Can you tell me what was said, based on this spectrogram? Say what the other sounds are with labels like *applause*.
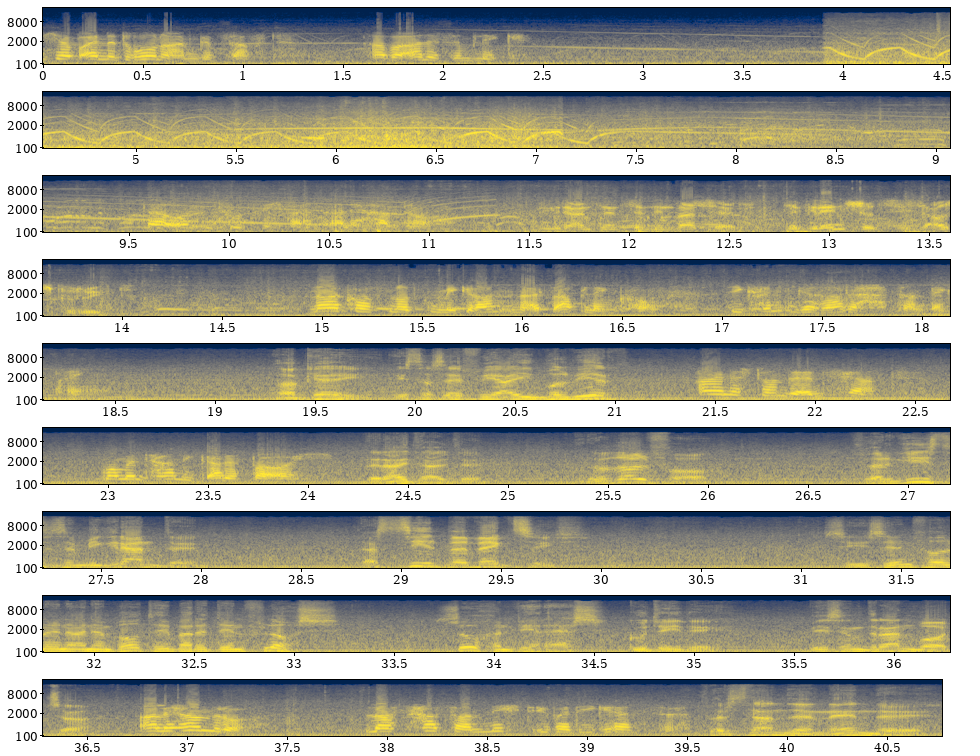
Ich habe eine Drohne angezapft. Habe alles im Blick. Da unten tut sich was, Alejandro. Migranten sind im Wasser. Der Grenzschutz ist ausgerückt. Narcos nutzen Migranten als Ablenkung. Sie könnten gerade Hassan wegbringen. Okay, ist das FBI involviert? Eine Stunde entfernt. Momentan liegt alles bei euch. Bereithalten. Rodolfo, vergiss diese Migranten. Das Ziel bewegt sich. Sie sind wohl in einem Boot über den Fluss. Suchen wir es. Gute Idee. Wir sind dran, Watcher. Alejandro, lass Hassan nicht über die Grenze. Verstanden, Ende.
